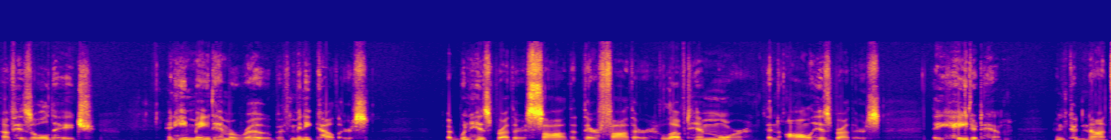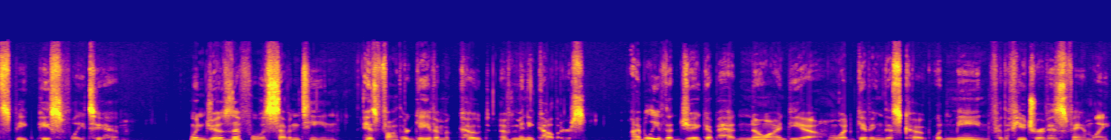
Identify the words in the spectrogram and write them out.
of his old age, and he made him a robe of many colors but when his brothers saw that their father loved him more than all his brothers, they hated him and could not speak peacefully to him. When Joseph was seventeen, his father gave him a coat of many colors. I believe that Jacob had no idea what giving this coat would mean for the future of his family.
